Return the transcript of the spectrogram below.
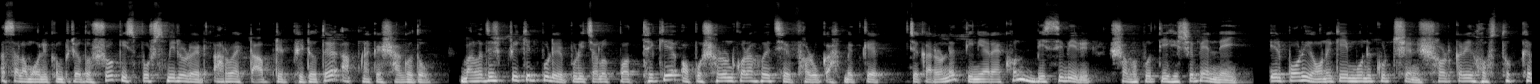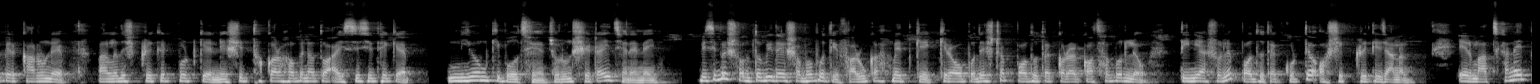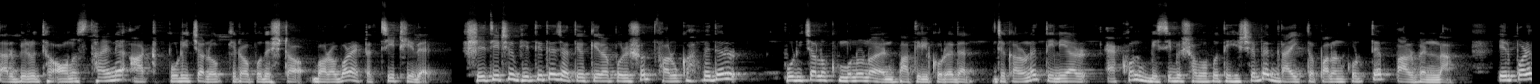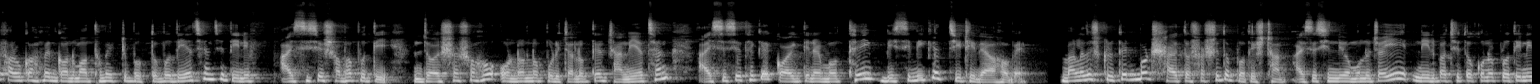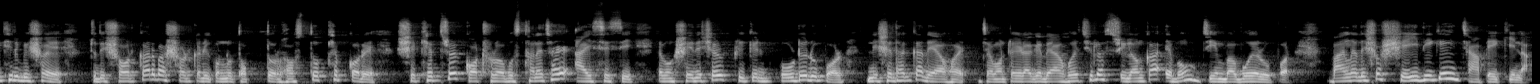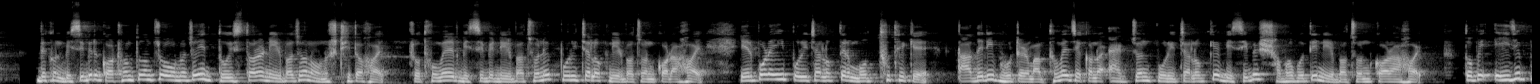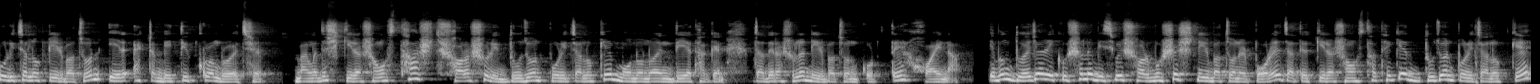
আসসালামু আলাইকুম প্রিয় দর্শক স্পোর্টস মিররের আরও একটা আপডেট ভিডিওতে আপনাকে স্বাগত। বাংলাদেশ ক্রিকেট বোর্ডের পরিচালক পদ থেকে অপসারণ করা হয়েছে ফারুক আহমেদকে, যে কারণে তিনি আর এখন বিসিবির সভাপতি হিসেবে নেই। এরপরে অনেকেই মনে করছেন সরকারি হস্তক্ষেপের কারণে বাংলাদেশ ক্রিকেট বোর্ডকে নিষিদ্ধ করা হবে না তো আইসিসি থেকে। নিয়ম কি বলছে? চলুন সেটাই জেনে নেই। বিসিবির সদ্যবিদায়ী সভাপতি ফারুক আহমেদকে ক্রীড়া উপদেষ্টা পদত্যাগ করার কথা বললেও তিনি আসলে পদত্যাগ করতে অস্বীকৃতি জানান। এর মাঝখানে তার বিরুদ্ধে অনস্থায়নে আট পরিচালক ক্রীড়া উপদেষ্টা বরাবর একটা চিঠি দেয়। সেই চিঠির ভিত্তিতে জাতীয় ক্রীড়া পরিষদ ফারুক আহমেদের পরিচালক মনোনয়ন বাতিল করে দেন, যে কারণে তিনি আর এখন বিসিবি সভাপতি হিসেবে দায়িত্ব পালন করতে পারবেন না। এরপরে ফারুক আহমেদ গণমাধ্যমে একটি বক্তব্য দিয়েছেন যে তিনি আইসিসির সভাপতি জয়সা সহ অন্যান্য পরিচালকদের জানিয়েছেন, আইসিসি থেকে কয়েকদিনের মধ্যেই বিসিবিকে চিঠি দেওয়া হবে। বাংলাদেশ ক্রিকেট বোর্ড স্বায়ত্তশাসিত প্রতিষ্ঠান আইসিসির নিয়ম অনুযায়ী নির্বাচিত কোনো প্রতিনিধির বিষয়ে যদি সরকার বা সরকারি কোনো দপ্তর হস্তক্ষেপ করে, সেক্ষেত্রে কঠোর অবস্থানে চায় আইসিসি এবং সেই দেশের ক্রিকেট বোর্ডের উপর নিষেধাজ্ঞা দেওয়া হয়। যেমনটা এর আগে দেওয়া হয়েছিল শ্রীলঙ্কা এবং জিম্বাবুয়ের উপর। বাংলাদেশও সেই দিকেই যাবে কিনা? দেখুন, বিসিবির গঠনতন্ত্র অনুযায়ী দুই স্তরে নির্বাচন অনুষ্ঠিত হয়। প্রথমে বিসিবির নির্বাচনে পরিচালক নির্বাচন করা হয়। এরপরে এই পরিচালকদের মধ্য থেকে তাদেরই ভোটের মাধ্যমে যে কোনো একজন পরিচালককে বিসিবির সভাপতি নির্বাচন করা হয়। তবে এই যে পরিচালক নির্বাচন, এর একটা ব্যতিক্রম রয়েছে। বাংলাদেশ ক্রীড়া সংস্থা সরাসরি দুজন পরিচালককে মনোনয়ন দিয়ে থাকেন, যাদের আসলে নির্বাচন করতে হয় না। এবং দু হাজার একুশ সালে বিসিবির সর্বশেষ নির্বাচনের পরে জাতীয় ক্রীড়া সংস্থা থেকে দুজন পরিচালককে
